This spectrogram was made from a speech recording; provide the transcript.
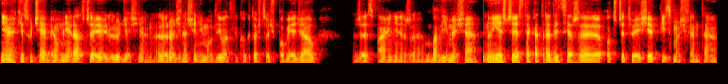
Nie wiem, jak jest u ciebie. U mnie raczej ludzie się, rodzina się nie modliła, tylko ktoś coś powiedział, że jest fajnie, że bawimy się. No i jeszcze jest taka tradycja, że odczytuje się Pismo Święte.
